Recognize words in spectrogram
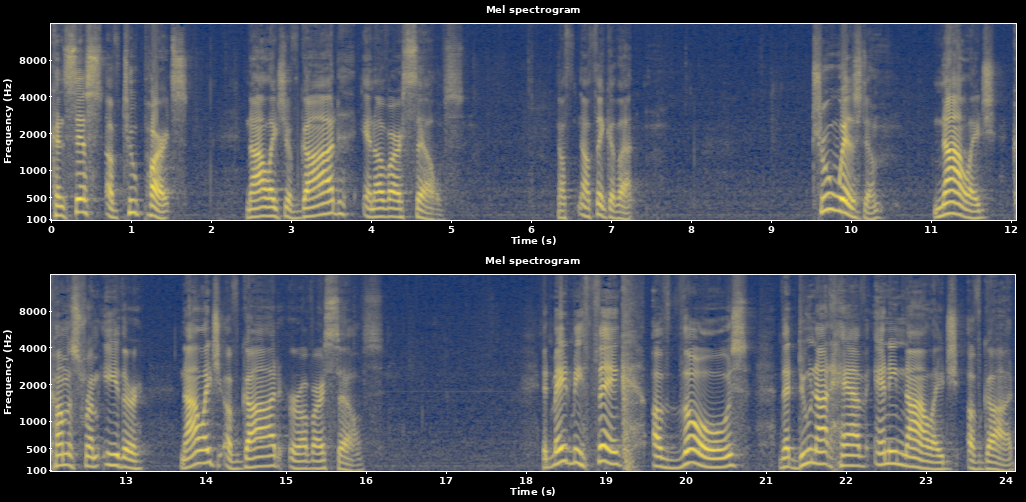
consists of two parts knowledge of God and of ourselves. Now, now think of that. True wisdom, knowledge, comes from either knowledge of God or of ourselves. It made me think of those that do not have any knowledge of God.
